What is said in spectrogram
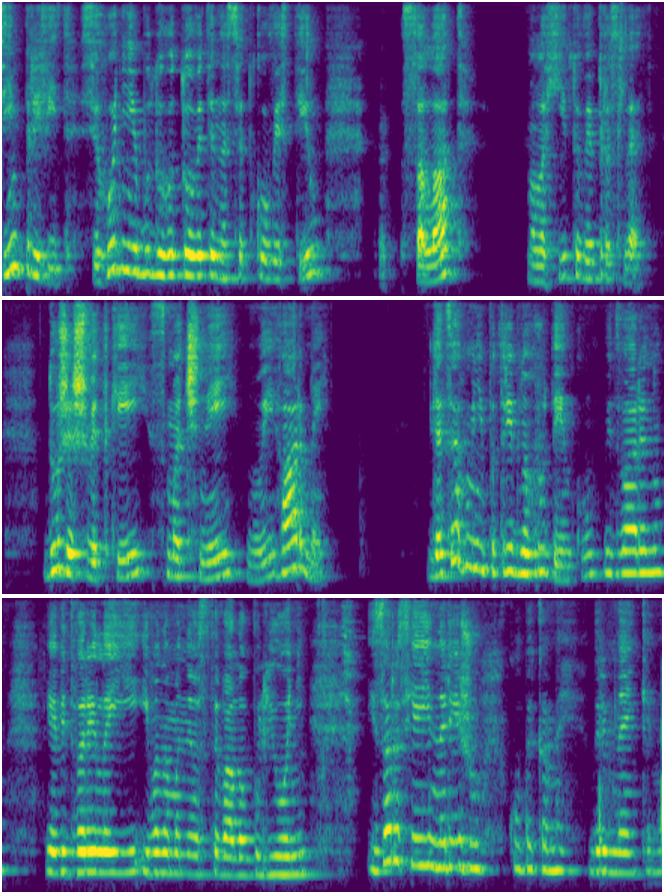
Всім привіт! Сьогодні я буду готувати на святковий стіл е, салат малахітовий браслет. Дуже швидкий, смачний, ну і гарний. Для цього мені потрібно грудинку відварену. Я відварила її і вона мене остивала в бульйоні. І зараз я її наріжу кубиками дрібненькими.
